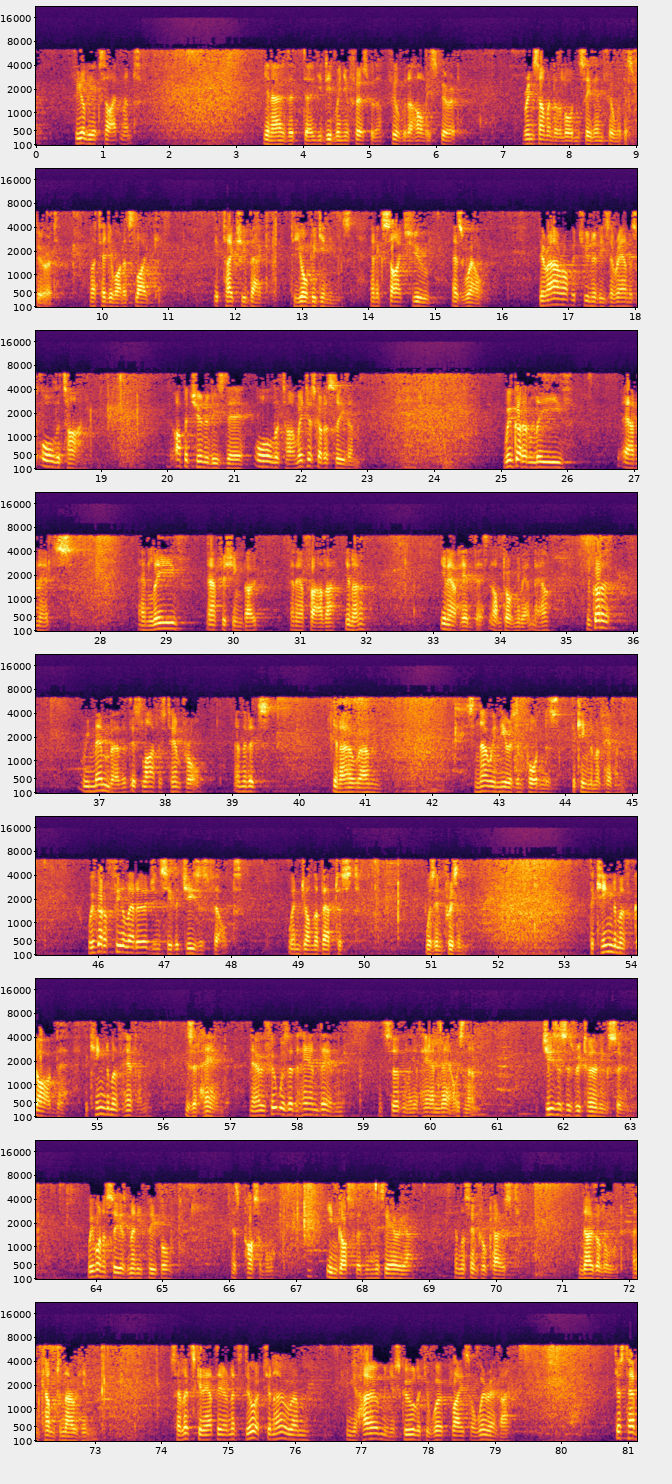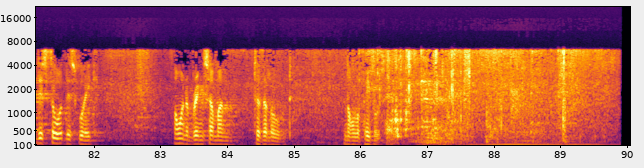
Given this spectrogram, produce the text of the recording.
feel the excitement, you know, that uh, you did when you first were filled with the Holy Spirit, bring someone to the Lord and see them filled with the Spirit. And I tell you what, it's like it takes you back to your beginnings and excites you as well. There are opportunities around us all the time. Opportunities there all the time. We've just got to see them. We've got to leave our nets and leave our fishing boat and our father, you know, in our head that I'm talking about now. We've got to remember that this life is temporal and that it's, you know, um, it's nowhere near as important as the kingdom of heaven. We've got to feel that urgency that Jesus felt when John the Baptist was in prison. The kingdom of God, the kingdom of heaven is at hand. Now, if it was at hand then, it's certainly at hand now, isn't it? Jesus is returning soon. We want to see as many people as possible in Gosford, in this area, on the Central Coast, know the Lord and come to know Him. So let's get out there and let's do it, you know, um, in your home, in your school, at your workplace, or wherever. Just have this thought this week. I want to bring someone to the Lord. And all the people said.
